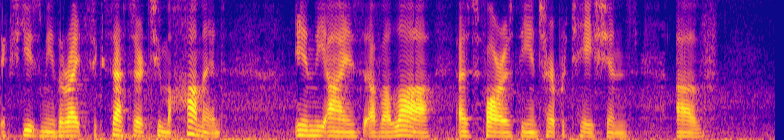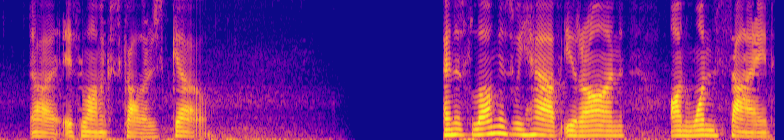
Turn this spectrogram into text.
excuse me, the right successor to Muhammad in the eyes of Allah as far as the interpretations of uh, Islamic scholars go. And as long as we have Iran on one side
